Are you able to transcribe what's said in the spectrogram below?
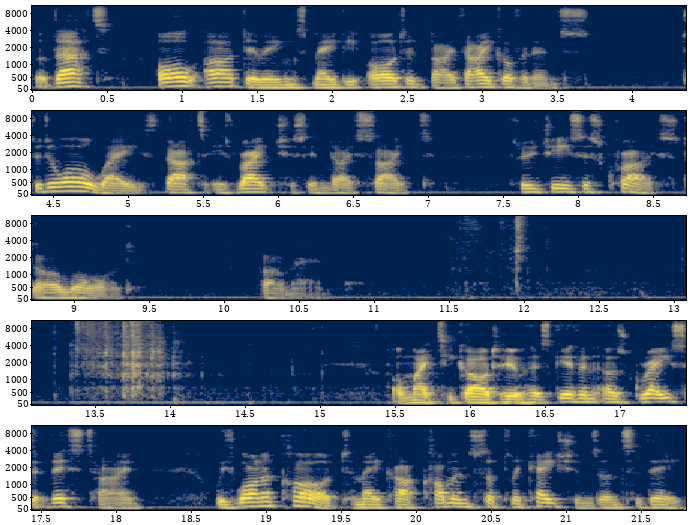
but that all our doings may be ordered by thy governance, to do always that is righteous in thy sight, through Jesus Christ our Lord. Amen. Almighty God, who has given us grace at this time, with one accord to make our common supplications unto thee,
